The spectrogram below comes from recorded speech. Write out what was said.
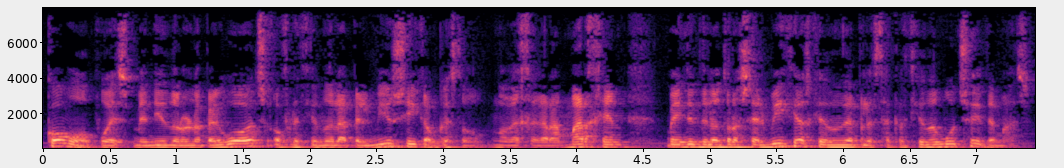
¿Cómo? Pues vendiéndole un Apple Watch, ofreciéndole Apple Music, aunque esto no deja gran margen, vendiéndole otros servicios, que es donde Apple está creciendo mucho y demás.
